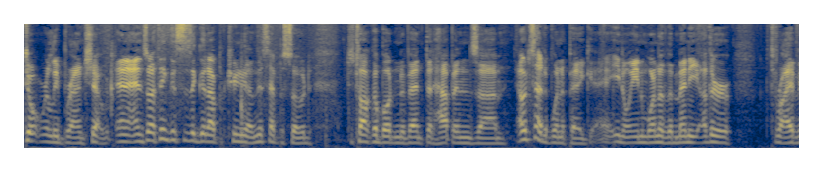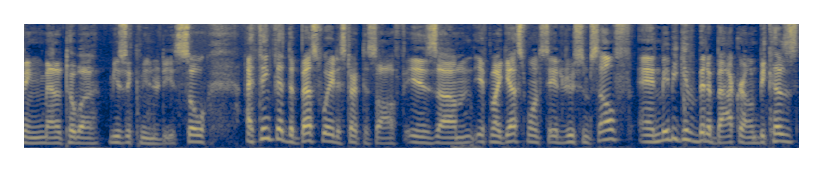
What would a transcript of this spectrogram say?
don't really branch out. And, and, so I think this is a good opportunity on this episode to talk about an event that happens um, outside of Winnipeg, you know, in one of the many other thriving Manitoba music communities. So I think that the best way to start this off is um, if my guest wants to introduce himself and maybe give a bit of background because.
